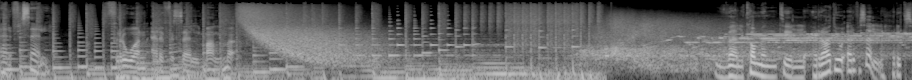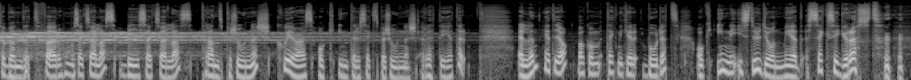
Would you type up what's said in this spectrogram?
RFSL. Från RFSL Malmö. Välkommen till Radio RFSL, Riksförbundet för homosexuellas, bisexuellas, transpersoners, queeras och intersexpersoners rättigheter. Ellen heter jag bakom teknikerbordet och inne i studion med sexig röst.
